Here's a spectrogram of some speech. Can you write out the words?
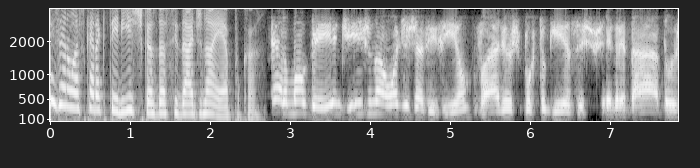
Quais eram as características da cidade na época? Era uma aldeia indígena onde já viviam vários portugueses degredados,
